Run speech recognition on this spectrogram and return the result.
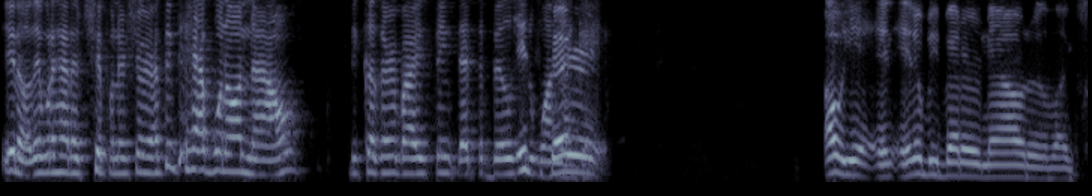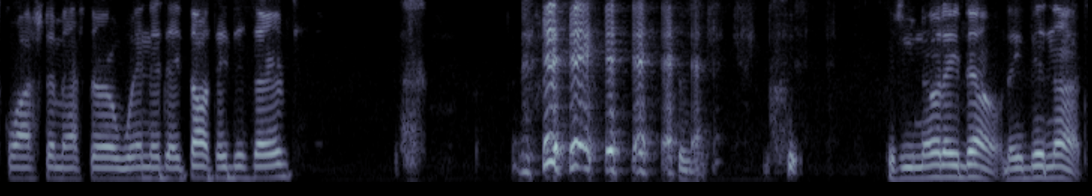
you know, they would have had a chip on their shoulder. I think they have one on now because everybody think that the Bills should It's won better- that Oh yeah, and it'll be better now to like squash them after a win that they thought they deserved. Because you know they don't. They did not.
